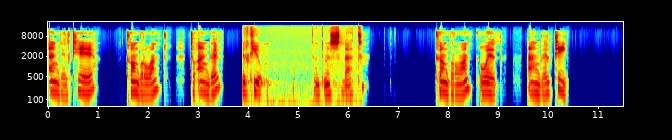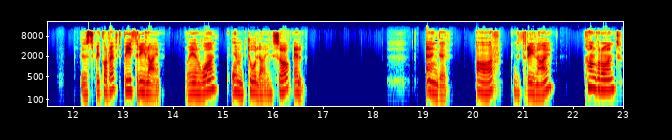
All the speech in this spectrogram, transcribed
Angle K congruent to angle Q. Don't miss that. Congruent with angle P. This to be correct, P3 line, where one M2 line. So L angle R with three line congruent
